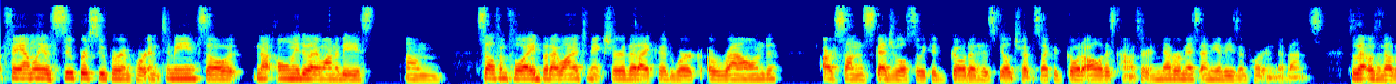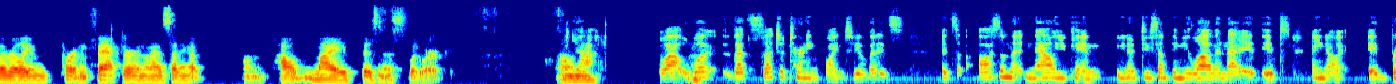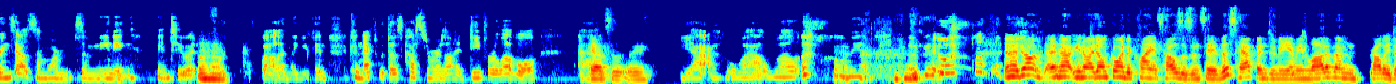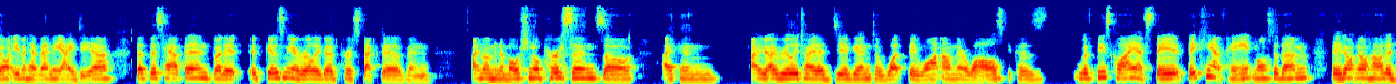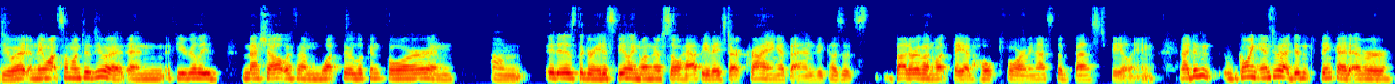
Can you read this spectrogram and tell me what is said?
family is super super important to me. So not only did I want to be um, self-employed, but I wanted to make sure that I could work around our son's schedule so we could go to his field trips, so I could go to all of his concerts and never miss any of these important events. So that was another really important factor and when I was setting up um, how my business would work. Um, yeah. Wow. What that's such a turning point too, but it's it's awesome that now you can, you know, do something you love and that it, it's, you know, it brings out some more, some meaning into it mm-hmm. Well. And like you can connect with those customers on a deeper level. Absolutely. Yeah. Wow. Well, oh yeah. man. Okay. and I don't, and I, you know, I don't go into clients' houses and say this happened to me. I mean, a lot of them probably don't even have any idea that this happened, but it it gives me a really good perspective. And I'm an emotional person, so I can, I, I really try to dig into what they want on their walls because with these clients, they, they can't paint. Most of them, they don't know how to do it and they want someone to do it. And if you really mesh out with them what they're looking for and um, it is the greatest feeling when they're so happy they start crying at the end because it's better than what they had hoped for. I mean, that's the best feeling. And I didn't, going into it, I didn't think I'd ever,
